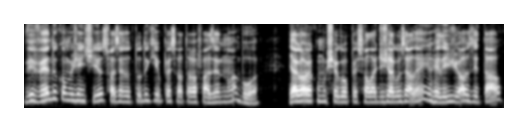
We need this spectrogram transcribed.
vivendo como gentios, fazendo tudo que o pessoal estava fazendo numa boa. E agora, como chegou o pessoal lá de Jerusalém, os religiosos e tal,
